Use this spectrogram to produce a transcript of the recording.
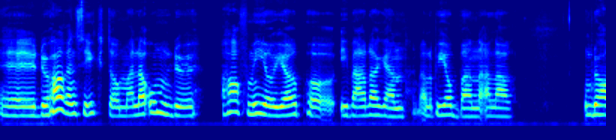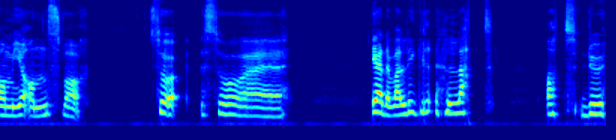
eh, du har en sykdom, eller om du har for mye å gjøre på, i hverdagen eller på jobben, eller om du har mye ansvar, så, så eh, er det veldig lett at du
